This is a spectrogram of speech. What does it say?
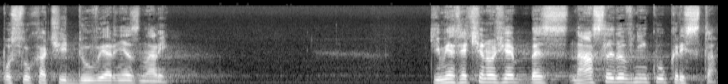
posluchači důvěrně znali. Tím je řečeno, že bez následovníků Krista,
